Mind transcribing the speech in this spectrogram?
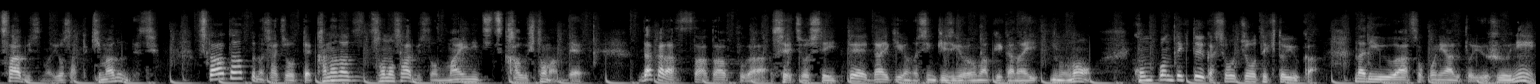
サービスの良さって決まるんですよ。スタートアップの社長って必ずそのサービスを毎日使う人なんで、だからスタートアップが成長していって、大企業の新規事業がうまくいかないのの根本的というか象徴的というか、な理由はそこにあるというふうに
